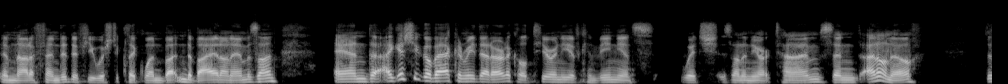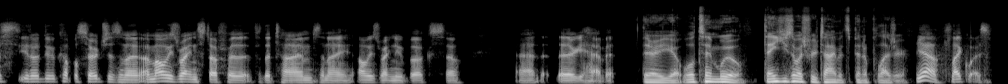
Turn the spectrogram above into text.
am not offended if you wish to click one button to buy it on Amazon. And uh, I guess you go back and read that article, Tyranny of Convenience, which is on the New York Times. And I don't know, just you know, do a couple searches. And I, am always writing stuff for the for the Times, and I always write new books. So uh, there you have it. There you go. Well, Tim Wu, thank you so much for your time. It's been a pleasure. Yeah, likewise.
